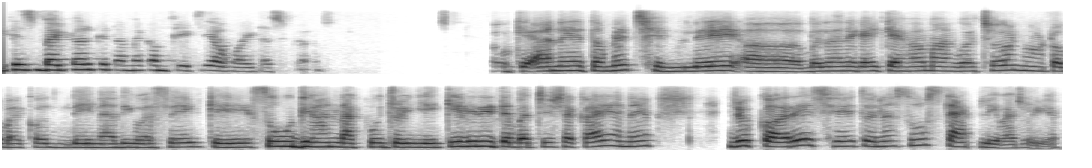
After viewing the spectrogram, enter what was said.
ઇટ ઇઝ બેટર કે તમે કમ્પ્લીટલી અવોઇડ જ કરો. ઓકે અને તમે છેલ્લે બધાને કઈ કહેવા માંગો છો? નો ટોબેકો ડે દિવસે કે શું ધ્યાન રાખવું જોઈએ? કેવી રીતે બચી શકાય? અને જો કરે છે તો એના શું સ્ટેપ લેવા જોઈએ?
